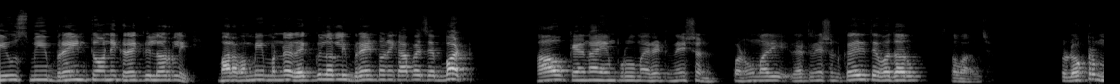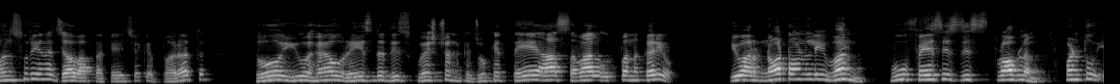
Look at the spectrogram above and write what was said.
gives me brain tonic regularly મારા મમ્મી મને રેગ્યુલરલી બ્રેઇન ટોનિક આપે છે but how can I improve my retention પણ હું મારી રેટિનેશન કઈ રીતે વધારું? સવાલ છે. તો ડૉક્ટર મન્સુરી એને જવાબ આપતા કહે છે કે, Bharat though you have raised this question કે જો કે તે આ સવાલ ઉત્પન્ન કર્યો. You are not only one who faces this problem પણ તું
